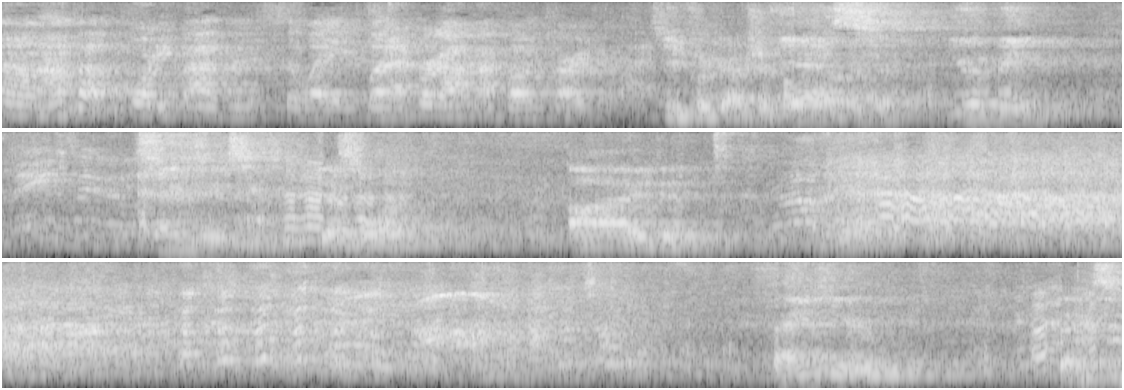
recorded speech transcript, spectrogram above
Um, I'm about 45 minutes away, but I forgot my phone charger last You forgot your phone charger. Yes, you and me. Me too. Samesies. Guess what? I didn't. Thank you. Thanks.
